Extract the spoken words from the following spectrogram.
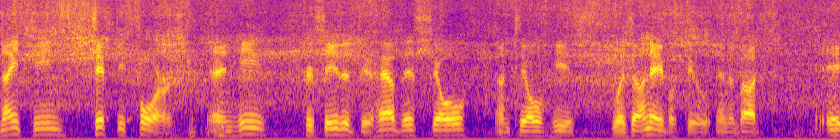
1954, and he proceeded to have this show until he was unable to in about eh,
